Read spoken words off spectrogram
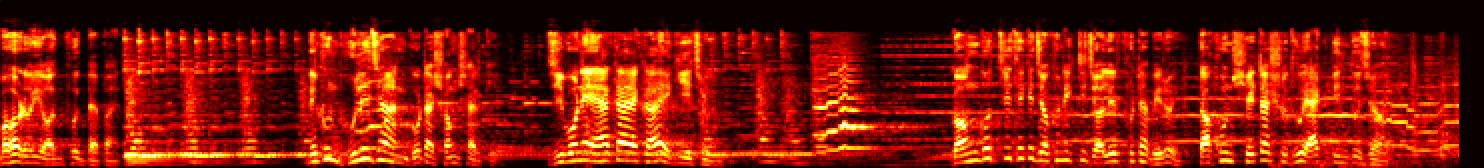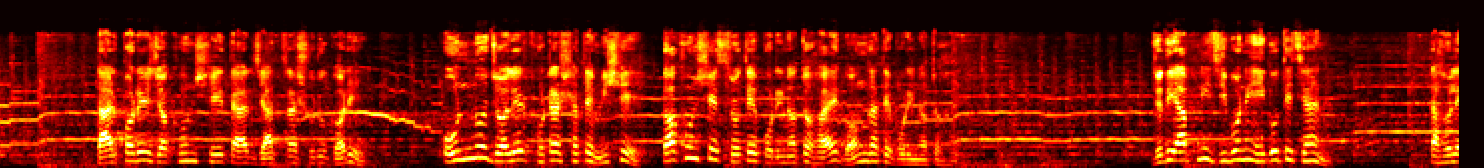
বড়ই অদ্ভুত ব্যাপার। দেখুন, ভুলে যান গোটা সংসারকে। জীবনে একা একা এগিয়ে চলুন। গঙ্গোত্রী থেকে যখন একটি জলের ফোঁটা বেরোয়, তখন সেটা শুধু এক বিন্দু জল। তারপরে যখন সে তার যাত্রা শুরু করে, অন্য জলের ফোঁটার সাথে মিশে, তখন সে স্রোতে পরিণত হয়, গঙ্গাতে পরিণত হয়। যদি আপনি জীবনে এগোতে চান তাহলে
